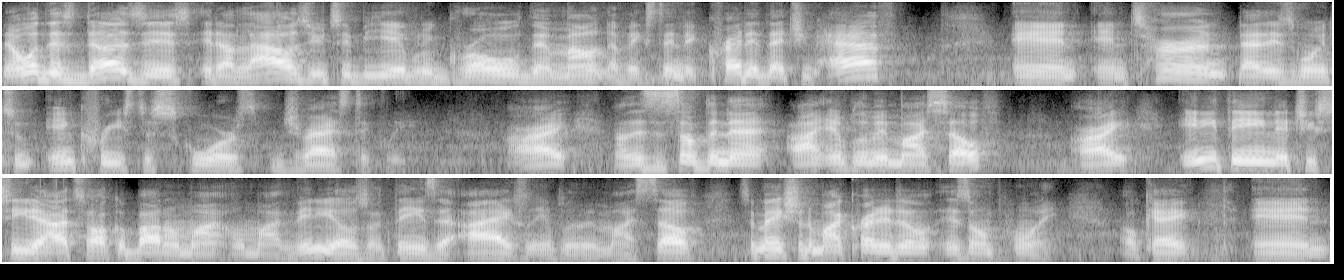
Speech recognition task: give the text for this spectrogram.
Now, what this does is it allows you to be able to grow the amount of extended credit that you have and in turn that is going to increase the scores drastically. All right? Now this is something that i implement myself. All right? Anything that you see that i talk about on my on my videos are things that i actually implement myself to make sure that my credit is on point okay? And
